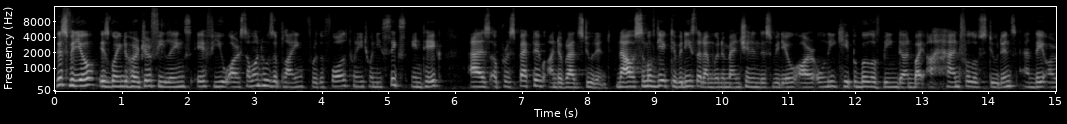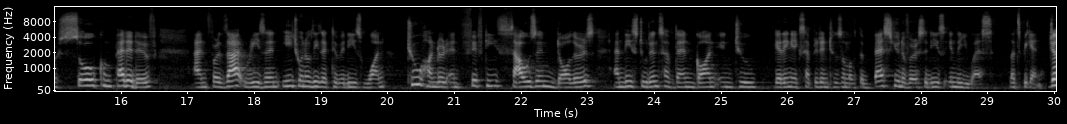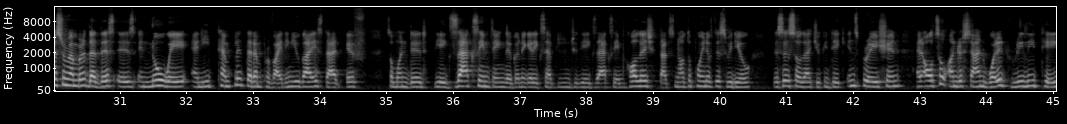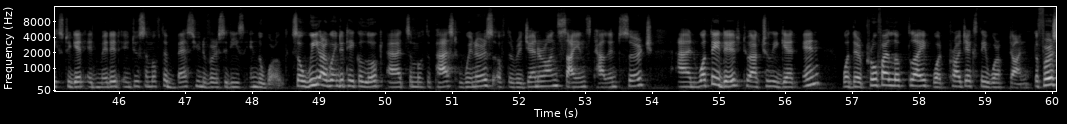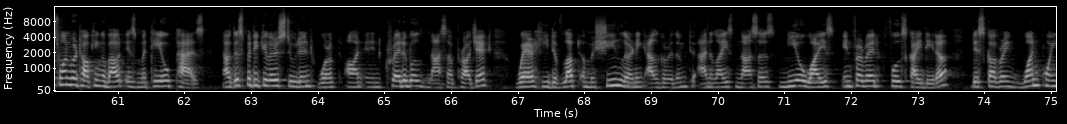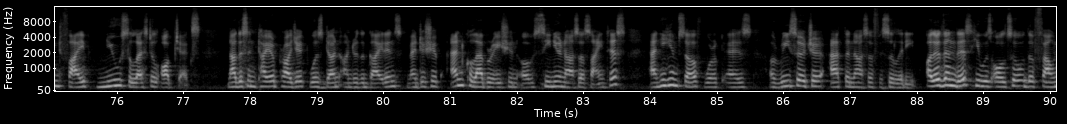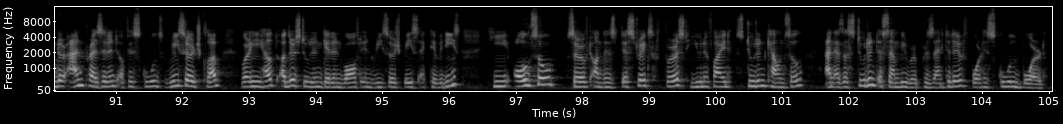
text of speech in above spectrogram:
This video is going to hurt your feelings if you are someone who's applying for the fall 2026 intake as a prospective undergrad student. Now, some of the activities that I'm going to mention in this video are only capable of being done by a handful of students and they are so competitive. And for that reason, each one of these activities won $250,000 and these students have then gone into getting accepted into some of the best universities in the US. Let's begin. Just remember that this is in no way any template that I'm providing you guys that if someone did the exact same thing, they're going to get accepted into the exact same college. That's not the point of this video. This is so that you can take inspiration and also understand what it really takes to get admitted into some of the best universities in the world. So we are going to take a look at some of the past winners of the Regeneron Science Talent Search and what they did to actually get in what their profile looked like, what projects they worked on. The first one we're talking about is Matteo Paz. Now, this particular student worked on an incredible NASA project where he developed a machine learning algorithm to analyze NASA's NEOWISE infrared full sky data, discovering 1.5 new celestial objects. Now, this entire project was done under the guidance, mentorship, and collaboration of senior NASA scientists, and he himself worked as a researcher at the NASA facility. Other than this, he was also the founder and president of his school's research club, where he helped other students get involved in research based activities. He also served on this district's first unified student council and as a student assembly representative for his school board.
